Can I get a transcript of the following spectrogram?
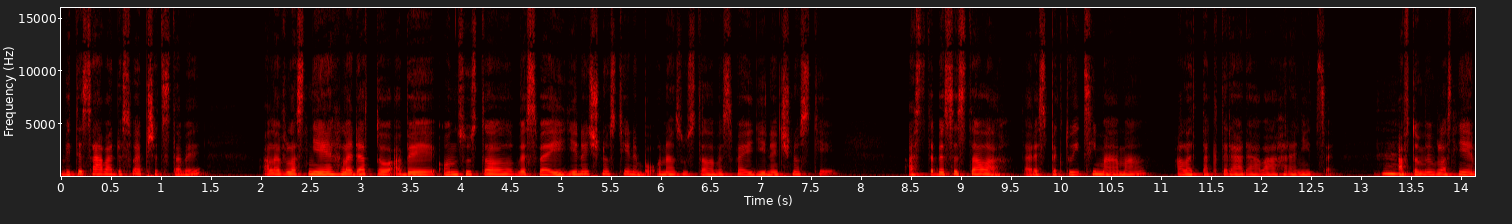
vytesávat do své představy, ale vlastně hledat to, aby on zůstal ve své jedinečnosti nebo ona zůstala ve své jedinečnosti a z tebe se stala ta respektující máma, ale ta, která dává hranice. Hmm. A v tom je vlastně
